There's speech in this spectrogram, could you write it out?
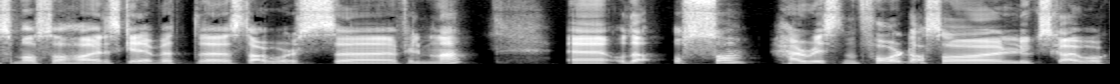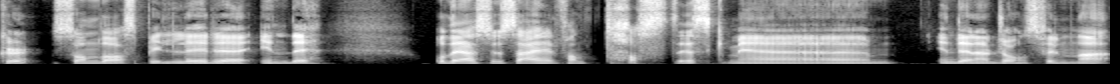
som også har skrevet eh, Star Wars-filmene. Og det er også Harrison Ford, altså Luke Skywalker, som da spiller Indie. Og det jeg syns er helt fantastisk med Indiana Jones-filmene,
